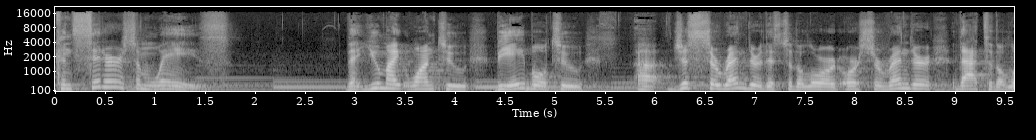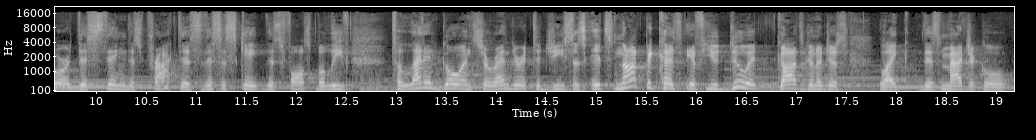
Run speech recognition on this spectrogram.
consider some ways that you might want to be able to uh, just surrender this to the Lord or surrender that to the Lord, this thing, this practice, this escape, this false belief, to let it go and surrender it to Jesus. It's not because if you do it, God's going to just like this magical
